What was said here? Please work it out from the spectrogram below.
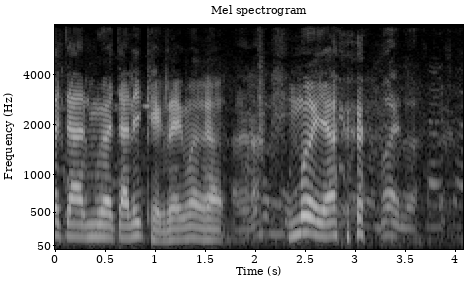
อาจารย์มืออาจารย์นี่แข็งแรงมากครับ อะไรนะเมื่อยอะ เมื่อยเลยใช่ใช่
